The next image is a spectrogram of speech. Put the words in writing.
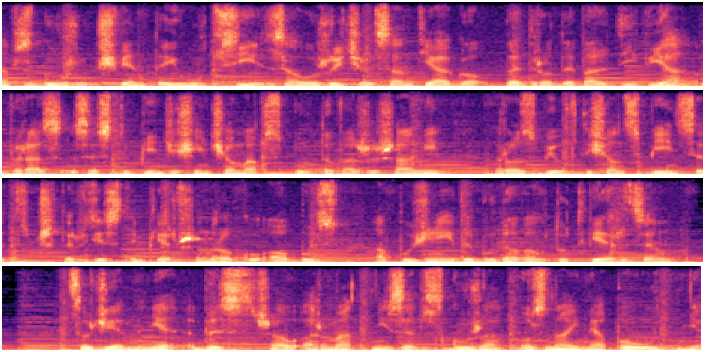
Na wzgórzu Świętej Łucji założyciel Santiago Pedro de Valdivia wraz ze 150 współtowarzyszami rozbił w 1541 roku obóz, a później wybudował tu twierdzę. Codziennie wystrzał armatni ze wzgórza oznajmia południe.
